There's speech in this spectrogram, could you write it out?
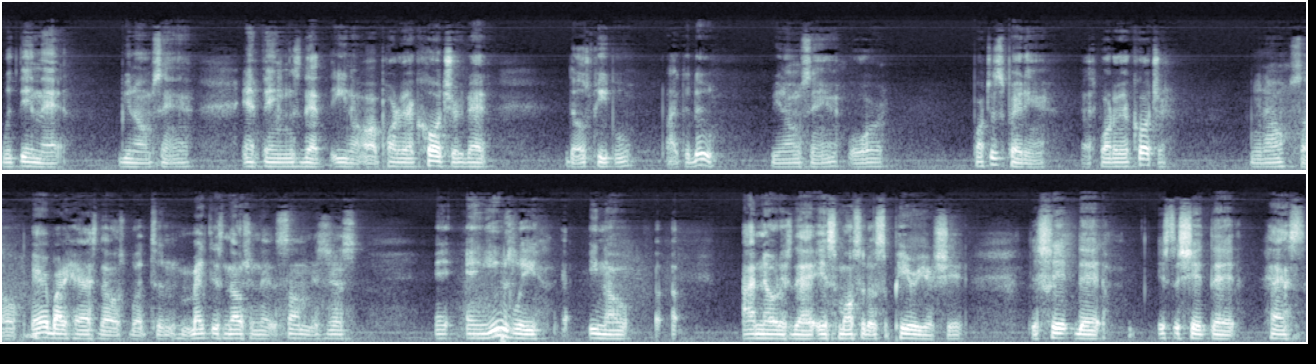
within that. You know what I'm saying? And things that you know are part of their culture that those people like to do. You know what I'm saying? Or participate in. That's part of their culture. You know, so everybody has those, but to make this notion that some is just, and usually, you know, I notice that it's most of the superior shit, the shit that it's the shit that has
